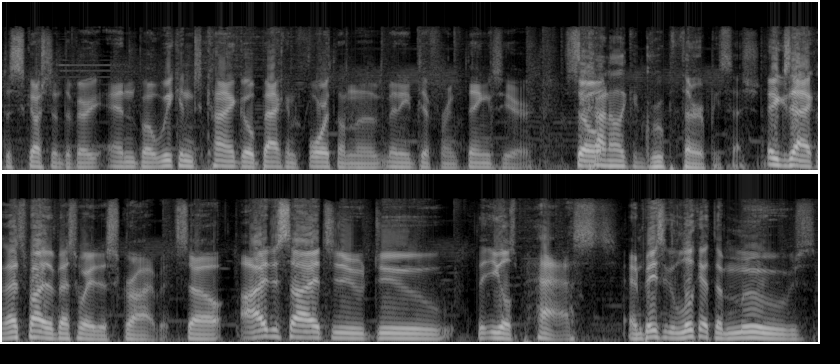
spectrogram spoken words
discussion at the very end, but we can kind of go back and forth on the many different things here. So, kind of like a group therapy session. Exactly. That's probably the best way to describe it. So I decided to do the Eagles past and basically look at the moves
